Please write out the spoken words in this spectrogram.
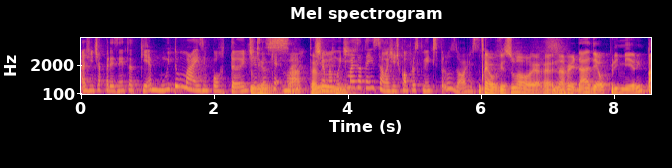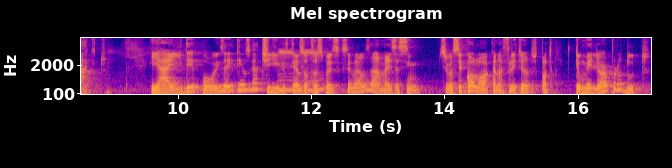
a gente apresenta aqui é muito mais importante do que. É? Exatamente. Chama muito mais atenção. A gente compra os clientes pelos olhos. É o visual. É- é- na verdade, é o primeiro impacto. E aí, depois, aí tem os gatilhos, tem as Uhum. outras coisas que você vai usar. Mas, assim, se você coloca na frente, você pode ter o melhor produto.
